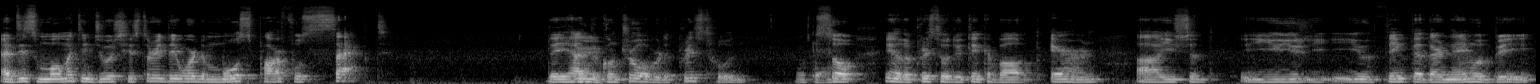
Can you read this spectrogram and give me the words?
at this moment in Jewish history, they were the most powerful sect. They had the Hmm. control over the priesthood. Okay. So you know the priesthood. You think about Aaron. Uh, you should you you you think that their name would be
